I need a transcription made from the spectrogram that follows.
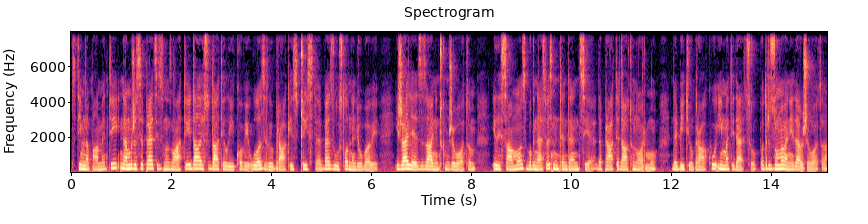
S tim na pameti ne može se precizno znati da li su dati likovi ulazili u brak iz čiste, bezuslovne ljubavi i želje za zajedničkim životom ili samo zbog nesvesne tendencije da prate datu normu, da je biti u braku i imati decu, podrazumavani deo života.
